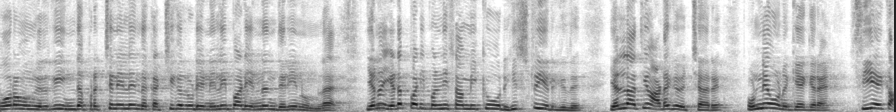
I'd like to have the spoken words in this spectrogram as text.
போறவங்களுக்கு இந்த பிரச்சனையில இந்த கட்சிகளுடைய நிலைப்பாடு என்னன்னு தெரியணும்ல. ஏன்னா எடப்பாடி பழனிசாமிக்கு ஒரு ஹிஸ்டரி இருக்குது. எல்லாத்தையும் அடகு வச்சாரு. ஒன்னே ஒன்று கேட்குறேன் சிஏக்கு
